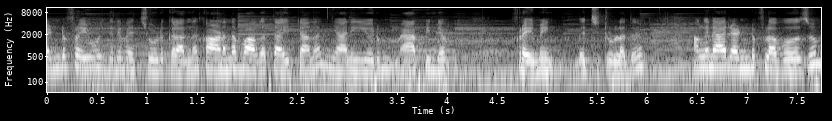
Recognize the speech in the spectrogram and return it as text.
രണ്ട് ഫ്രെയിമും ഇതിൽ വെച്ച് കൊടുക്കലാണ് കാണുന്ന ഭാഗത്തായിട്ടാണ് ഞാൻ ഈ ഒരു മാപ്പിന്റെ ഫ്രെയിമിങ് വെച്ചിട്ടുള്ളത്. അങ്ങനെ ആ രണ്ട് ഫ്ലവേഴ്സും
